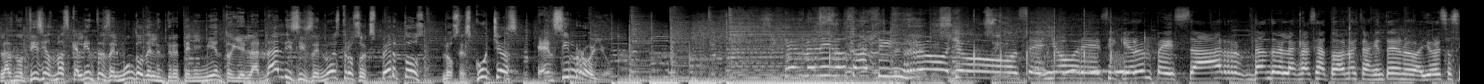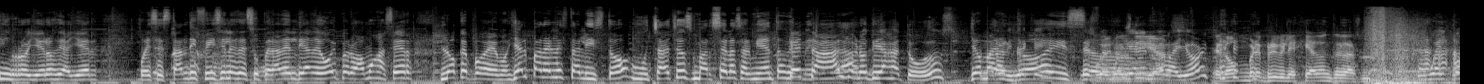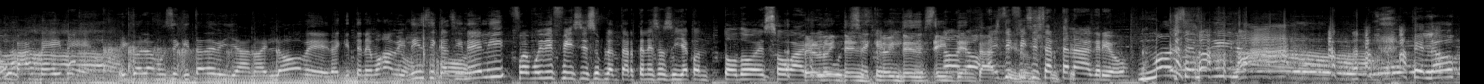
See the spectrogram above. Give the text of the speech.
Las noticias más calientes del mundo del entretenimiento y el análisis de nuestros expertos los escuchas en Sin Rollo. Bienvenidos a Sin Rollo, señores. Y quiero empezar dándole las gracias a toda nuestra gente de Nueva York, esos sin rolleros de ayer pues están difíciles de superar el día de hoy, pero vamos a hacer lo que podemos. Ya el panel está listo. Muchachos, Marcela Sarmiento, ¿Qué tal? Buenos días a todos. Yo, Joyce. Les fue muy bien en Nueva York. El hombre privilegiado entre las mujeres. Welcome back, baby. Y con la musiquita de villano, I love it. Aquí tenemos a Milinci Casinelli. Fue muy difícil suplantarte en esa silla con todo eso agrio. Pero lo, inten- que lo dices. inten- No, no, intentaste. es difícil ser tan agrio. Monse Medina. Hello.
